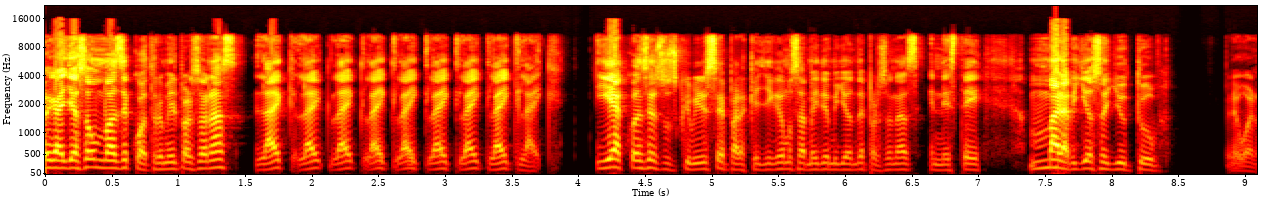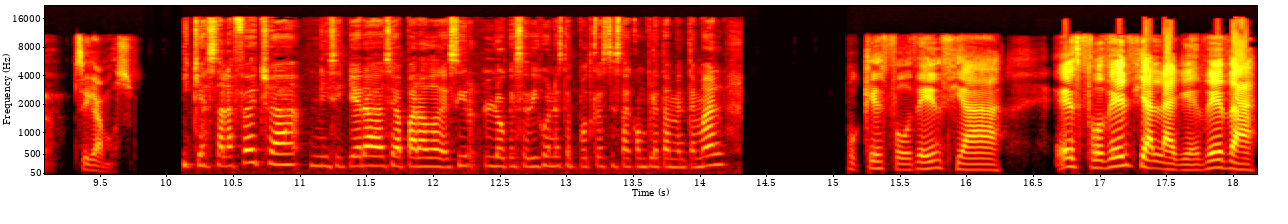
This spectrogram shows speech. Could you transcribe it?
Oiga, ya son más de 4.000 personas. Like, like, like, like, like, like, like, like, like. Y acuérdense de suscribirse para que lleguemos a medio millón de personas en este maravilloso YouTube. Pero bueno, sigamos. y que hasta la fecha ni siquiera se ha parado a decir lo que se dijo en este podcast está completamente mal. Porque es Fodencia. Es Fodencia la guerrera.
